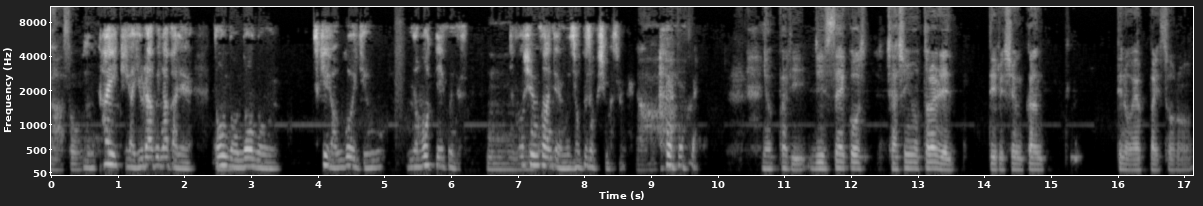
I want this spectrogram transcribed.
ああそう。大気が揺らぐ中で、どんどんどんどん月が動いて、登っていくんです。その瞬間っていうのもゾクゾクしますよね。やっぱり実際こう写真を撮られてる瞬間っていうのがやっぱりその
